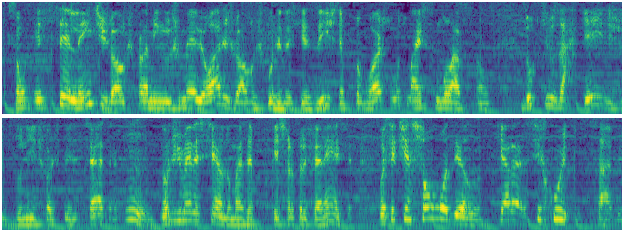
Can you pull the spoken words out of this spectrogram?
que são excelentes jogos, pra mim, os melhores jogos de corrida que existem, porque eu gosto muito mais de simulação do que os arcades do Need for Speed, etc. Hum. Não desmerecendo, mas é questão de preferência. Você tinha só um modelo, que era circuito, sabe?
